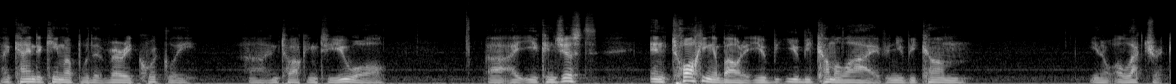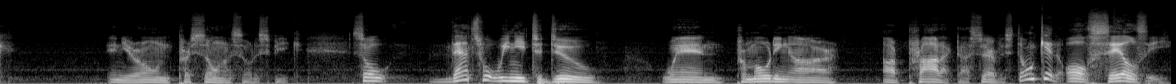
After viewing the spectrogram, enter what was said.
I kind of came up with it very quickly uh, in talking to you all, uh, you can just in talking about it, you you become alive and you become, you know, electric in your own persona, so to speak. So that's what we need to do when promoting our our product, our service. Don't get all salesy.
